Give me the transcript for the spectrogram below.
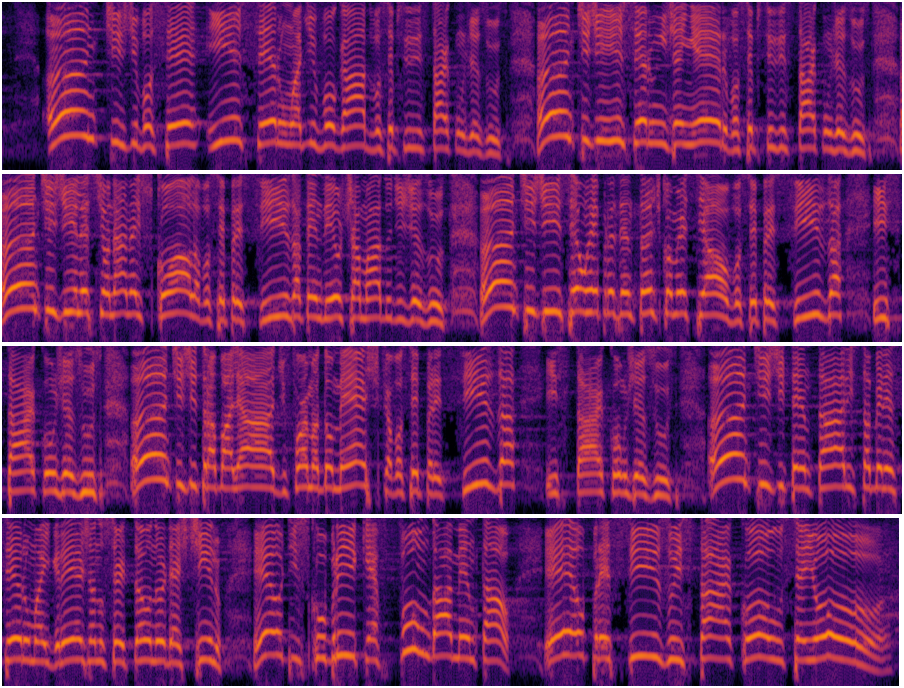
Antes de você ir ser um advogado, você precisa estar com Jesus. Antes de ir ser um engenheiro, você precisa estar com Jesus. Antes de ir lecionar na escola, você precisa atender o chamado de Jesus. Antes de ir ser um representante comercial, você precisa estar com Jesus. Antes de trabalhar de forma doméstica, você precisa estar com Jesus. Antes de tentar estabelecer uma igreja no sertão nordestino, eu descobri descobri que é fundamental. Eu preciso estar com o Senhor.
